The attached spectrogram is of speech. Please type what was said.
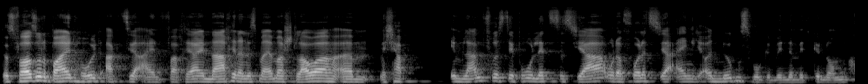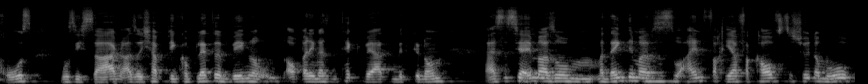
das war so eine Buy-and-Hold-Aktie einfach. Ja, im Nachhinein ist man immer schlauer. Ähm, ich habe im Langfristdepot letztes Jahr oder vorletztes Jahr eigentlich auch nirgendwo Gewinne mitgenommen, groß, muss ich sagen. Also ich habe die komplette Bewegung auch bei den ganzen Tech-Werten mitgenommen. Ja, es ist ja immer so, man denkt immer, das ist so einfach, ja, verkaufst du schön am Hoch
